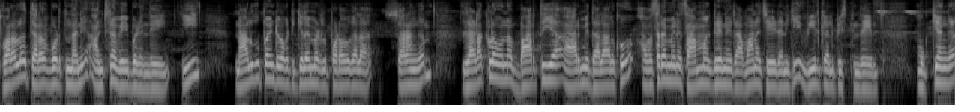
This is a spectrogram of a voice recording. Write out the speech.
త్వరలో తెరవబడుతుందని అంచనా వేయబడింది. ఈ నాలుగు పాయింట్ ఒకటి కిలోమీటర్ల పొడవు గల సొరంగం లడఖ్లో ఉన్న భారతీయ ఆర్మీ దళాలకు అవసరమైన సామాగ్రిని రవాణా చేయడానికి వీలు కల్పిస్తుంది. ముఖ్యంగా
